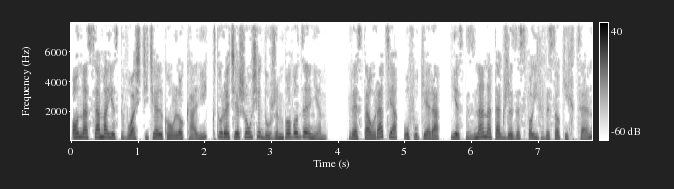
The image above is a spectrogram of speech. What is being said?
Ona sama jest właścicielką lokali, które cieszą się dużym powodzeniem. Restauracja Ufukiera jest znana także ze swoich wysokich cen,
